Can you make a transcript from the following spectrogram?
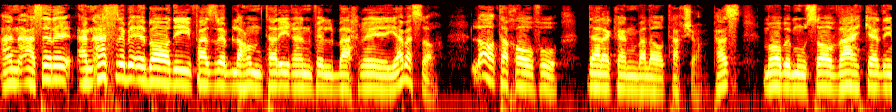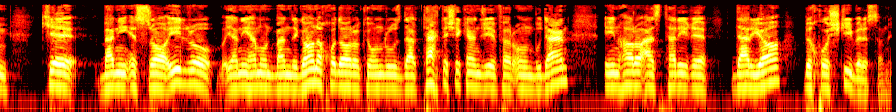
ان اسر ان اسر به عبادی فضرب لهم طریقا فی البحر یبسا. لا تخافوا درکن ولا تخشا. پس ما به موسی وحی کردیم که بنی اسرائیل رو یعنی همون بندگان خدا رو که اون روز در تحت شکنجه فرعون بودن اینها رو از طریق دریا به خشکی برسانه.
